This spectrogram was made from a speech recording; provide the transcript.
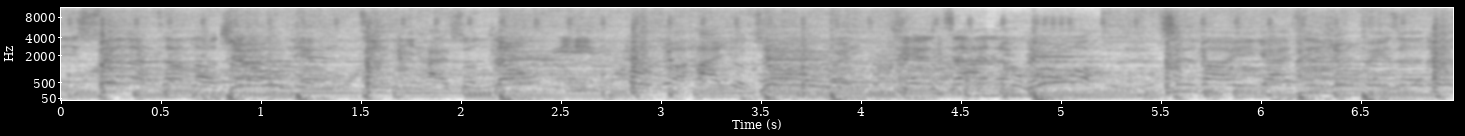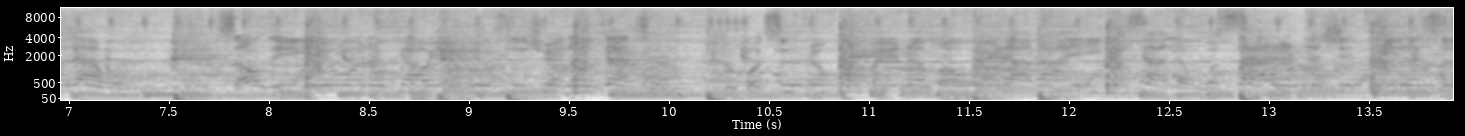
历虽然谈老九天，听你还说容易，后段还有作为。现在的我，翅膀一开始就没真的让我，上帝给我的考验不是全都赞成。我承认我没那么伟大，但一个善良，我杀人的心敌人是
